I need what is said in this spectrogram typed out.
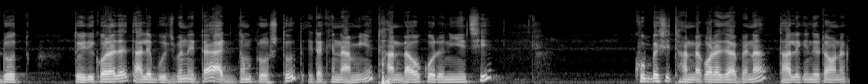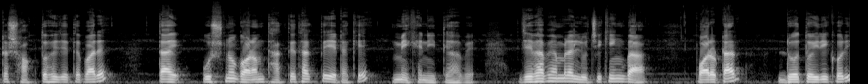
ডো তৈরি করা যায়, তাহলে বুঝবেন এটা একদম প্রস্তুত। এটাকে নামিয়ে ঠান্ডাও করে নিয়েছি। খুব বেশি ঠান্ডা করা যাবে না, তাহলে কিন্তু এটা অনেকটা শক্ত হয়ে যেতে পারে। তাই উষ্ণ গরম থাকতে থাকতে এটাকে মেখে নিতে হবে। যেভাবে আমরা লুচি কিংবা পরোটার ডো তৈরি করি,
